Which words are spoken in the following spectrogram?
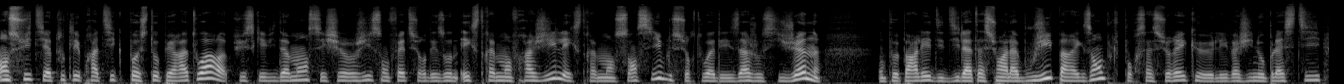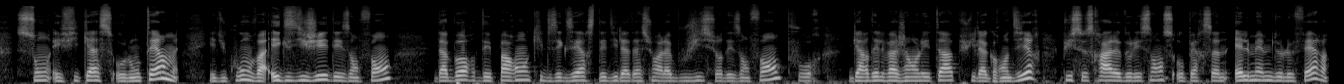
Ensuite, il y a toutes les pratiques post-opératoires, puisqu'évidemment, ces chirurgies sont faites sur des zones extrêmement fragiles, extrêmement sensibles, surtout à des âges aussi jeunes. On peut parler des dilatations à la bougie, par exemple, pour s'assurer que les vaginoplasties sont efficaces au long terme. Et du coup, on va exiger des enfants, d'abord des parents qu'ils exercent des dilatations à la bougie sur des enfants pour garder le vagin en l'état, puis l'agrandir. Puis ce sera à l'adolescence aux personnes elles-mêmes de le faire.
